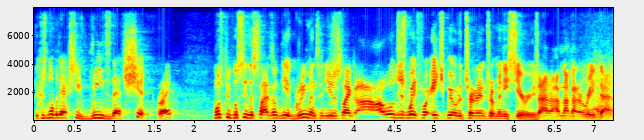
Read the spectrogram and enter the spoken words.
Because nobody actually reads that shit, right? Most people see the size of the agreements and you're just like, ah, oh, we'll just wait for HBO to turn it into a miniseries. I, I'm not gonna read that.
